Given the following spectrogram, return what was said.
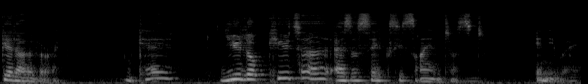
Get over it. Okay? You look cuter as a sexy scientist. Anyway.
